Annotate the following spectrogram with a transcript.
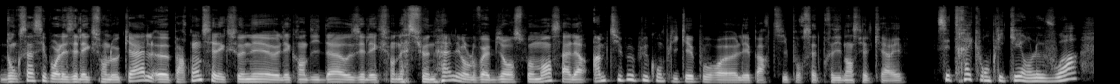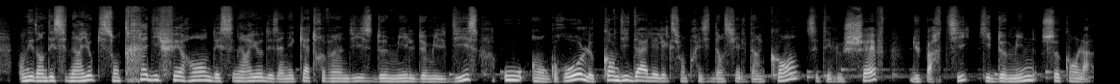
Donc ça, c'est pour les élections locales. Euh, par contre, sélectionner les candidats aux élections nationales, et on le voit bien en ce moment, ça a l'air un petit peu plus compliqué pour les partis pour cette présidentielle qui arrive. C'est très compliqué, on le voit. On est dans des scénarios qui sont très différents des scénarios des années 90, 2000, 2010, où en gros, le candidat à l'élection présidentielle d'un camp, c'était le chef du parti qui domine ce camp-là.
